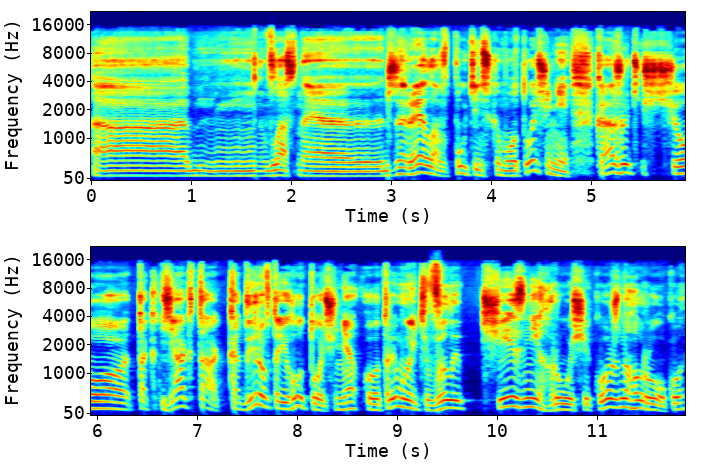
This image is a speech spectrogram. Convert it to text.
а, власне джерела в путінському оточенні, кажуть, що так як так, Кадиров та його оточення отримують величезні гроші кожного року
